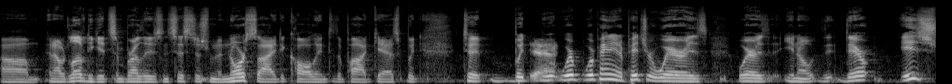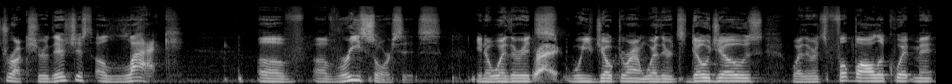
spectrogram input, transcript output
Um, and I would love to get some brothers and sisters from the north side to call into the podcast, but to but Yeah. we're we're painting a picture whereas whereas you know th- there is structure. There's just a lack of of resources. You know, whether it's Right. we've joked around whether it's dojos, whether it's football equipment,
